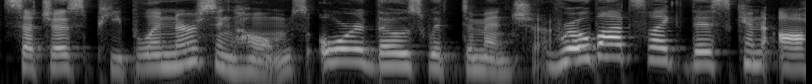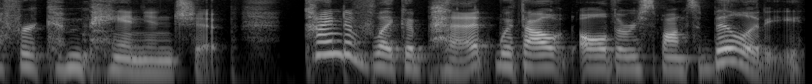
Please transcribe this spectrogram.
such as people in nursing homes or those with dementia. Robots like this can offer companionship, kind of like a pet without all the responsibility.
